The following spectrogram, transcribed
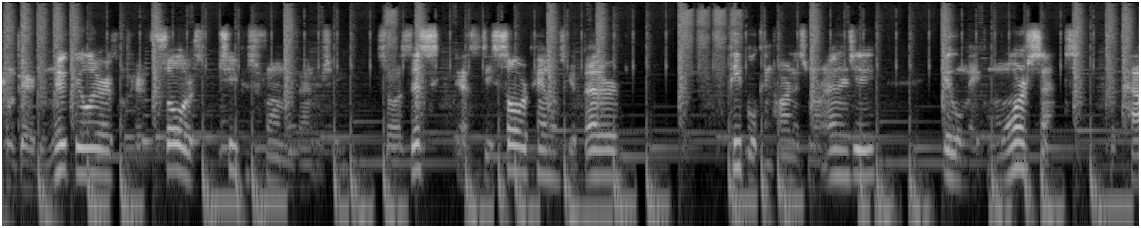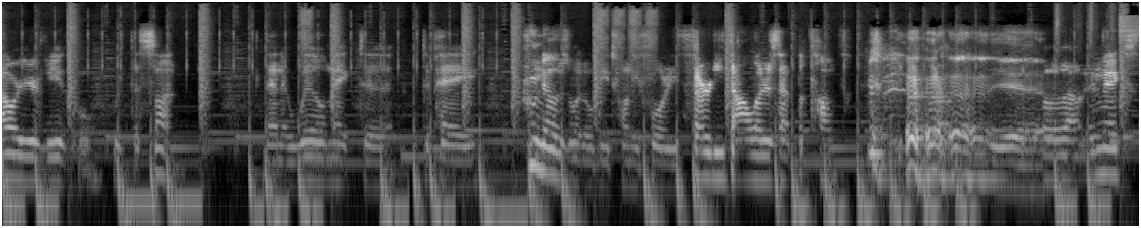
compared to nuclear, compared to solar, it's the cheapest form of energy. So as this, as these solar panels get better, people can harness more energy, it will make more sense to power your vehicle with the sun than it will make to, to pay who knows what it'll be 2040 30 dollars at the pump yeah so, uh, it makes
